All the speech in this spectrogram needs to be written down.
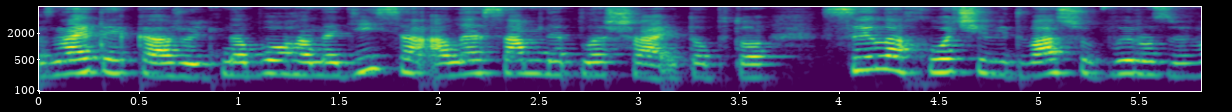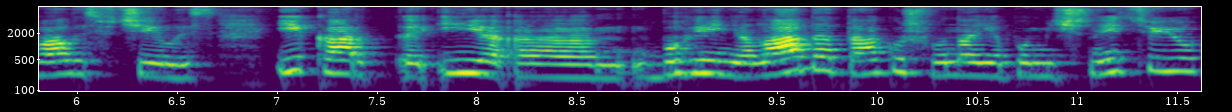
знаєте, як кажуть, на Бога надійся, але сам не плашай. Тобто сила хоче від вас, щоб ви розвивались, вчились. І карт, е, і е, богиня Лада також вона є помічницею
